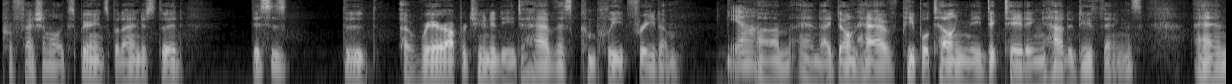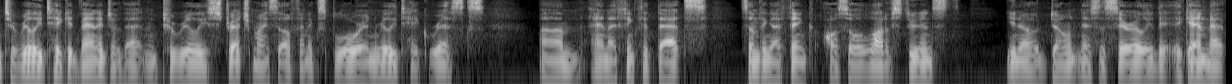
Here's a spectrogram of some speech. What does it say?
professional experience, but I understood this is the a rare opportunity to have this complete freedom Yeah. um, and I don't have people telling me, dictating how to do things, and to really take advantage of that and to really stretch myself and explore and really take risks. Um, and I think that that's something I think also a lot of students, you know, don't necessarily, they, again, that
